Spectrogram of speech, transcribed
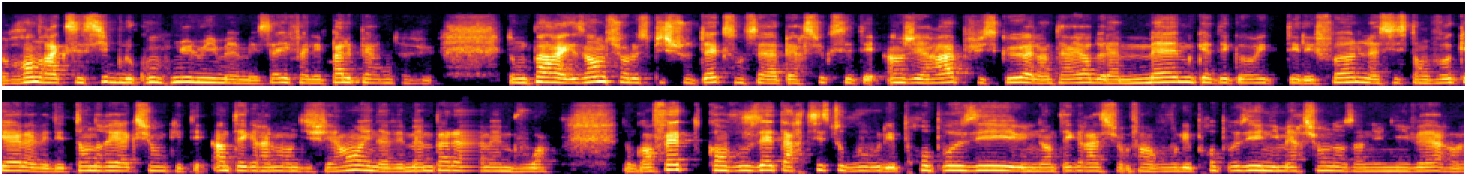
euh, rendre accessible le contenu lui-même. Et ça, il fallait pas le perdre de vue. Donc, par exemple, sur le speech to text, on s'est aperçu que c'était ingérable puisque à l'intérieur de la même catégorie de téléphone, l'assistant vocal avait des temps de réaction qui étaient intégralement différents et n'avait même pas la même voix. Donc, en fait, quand vous êtes artiste ou que vous voulez proposer une intégration, enfin, vous voulez proposer une immersion dans un univers euh,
